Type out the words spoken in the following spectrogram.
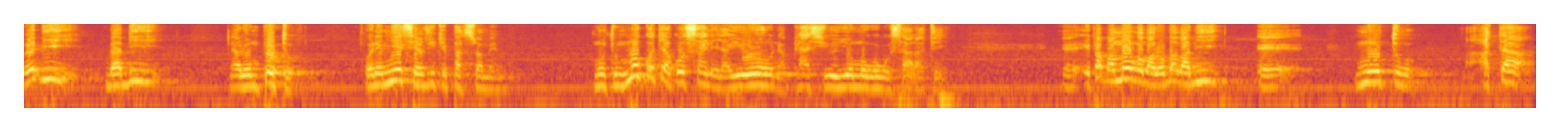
oyebi babi na lompoto on est mieux servi que par soi-même. Moto moko te akosalela yo na place oyo yo moko kosala te. Epa bamongo baloba babi moto ata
